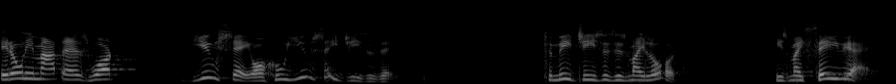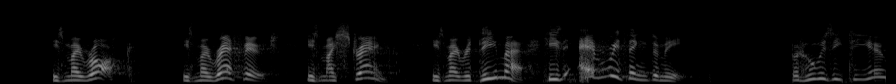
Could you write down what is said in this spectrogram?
It only matters what you say or who you say Jesus is. To me, Jesus is my Lord. He's my Savior. He's my rock. He's my refuge. He's my strength. He's my Redeemer. He's everything to me. But who is He to you?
